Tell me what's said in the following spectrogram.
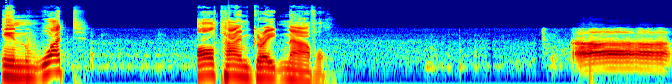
in what all-time great novel? Uh,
